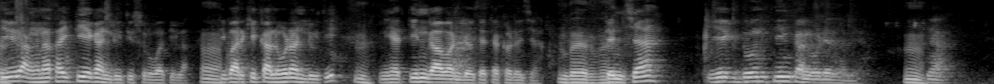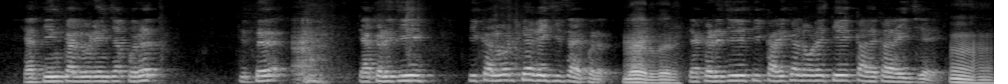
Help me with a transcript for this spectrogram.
ती अंगणात आहे ती एक आणली होती सुरुवातीला. हा. ती बारकी कालवड आणली होती. आणि ह्या तीन गाव आणल्या होत्या त्या कडेच्या. बरं बरं. त्यांच्या एक दोन तीन कालवड्या झाल्या. हम्म. ह्या. ह्या तीन कालवड्यांच्या परत तिथं त्याकडेची ती कालवड त्या गायचीच आहे परत. बरं बरं. त्याकडेची ती काळी कालवड आहे ती काळ्या काळायची आहे. हं हं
